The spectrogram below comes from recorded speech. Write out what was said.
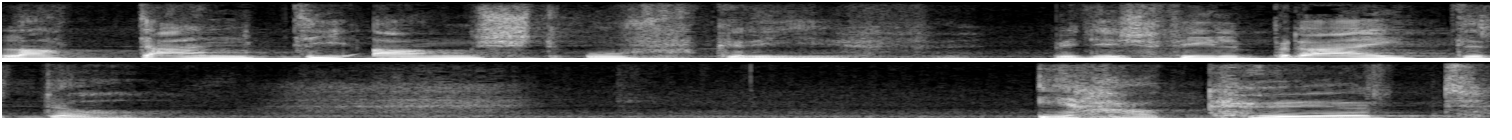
latente Angst aufgreifen. Weil die ist viel breiter da. Ich habe gehört,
